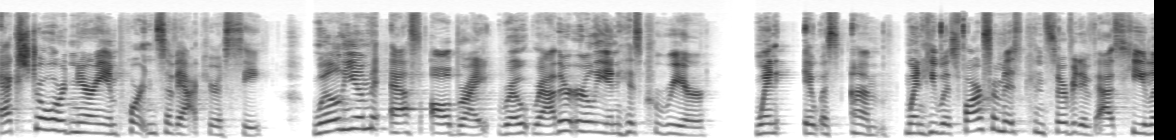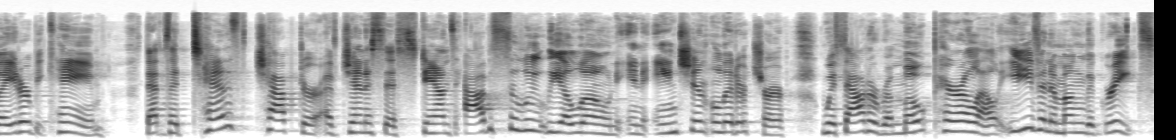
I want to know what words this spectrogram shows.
extraordinary importance of accuracy. William F. Albright wrote rather early in his career when it was um, when he was far from as conservative as he later became that the 10th chapter of Genesis stands absolutely alone in ancient literature without a remote parallel, even among the Greeks,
